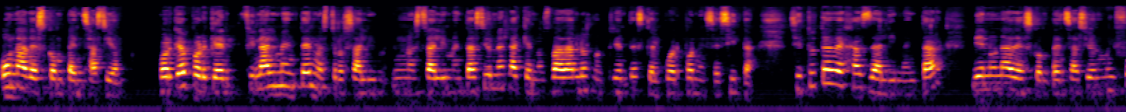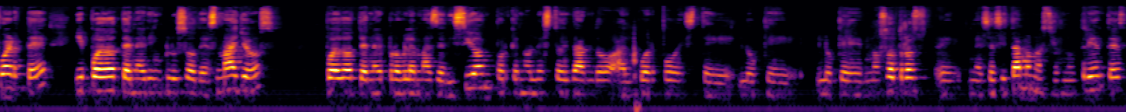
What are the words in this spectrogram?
una descompensación. ¿Por qué? Porque finalmente nuestra alimentación es la que nos va a dar los nutrientes que el cuerpo necesita. Si tú te dejas de alimentar, viene una descompensación muy fuerte y puedo tener incluso desmayos, puedo tener problemas de visión porque no le estoy dando al cuerpo este, lo, que, lo que nosotros eh, necesitamos, nuestros nutrientes.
